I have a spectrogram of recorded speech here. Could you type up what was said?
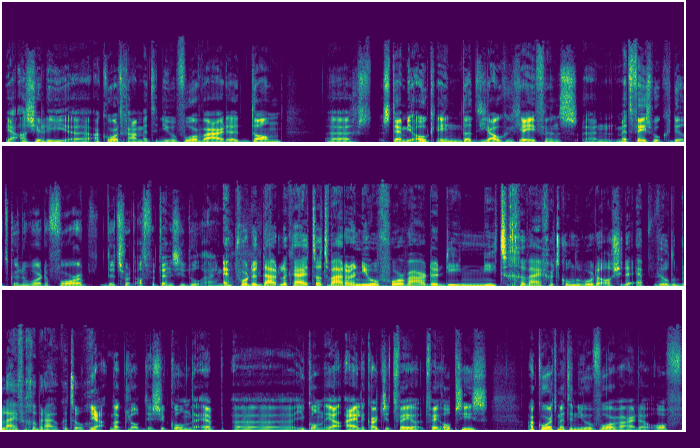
ja, als jullie uh, akkoord gaan met de nieuwe voorwaarden, dan stem je ook in dat jouw gegevens met Facebook gedeeld kunnen worden voor dit soort advertentiedoeleinden. En voor de duidelijkheid, dat waren nieuwe voorwaarden die niet geweigerd konden worden als je de app wilde blijven gebruiken, toch? Ja, dat klopt. Dus je kon de app, je kon, ja, eigenlijk had je twee, twee opties akkoord met de nieuwe voorwaarden of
